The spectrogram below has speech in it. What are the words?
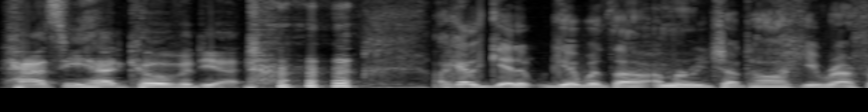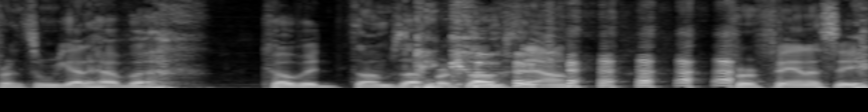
Has he had COVID yet? I got to get it, get with. Uh, I'm going to reach out to Hockey Reference, and we got to have a COVID thumbs up or thumbs down for fantasy.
